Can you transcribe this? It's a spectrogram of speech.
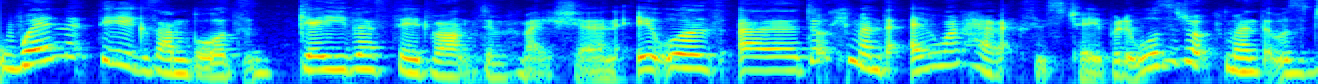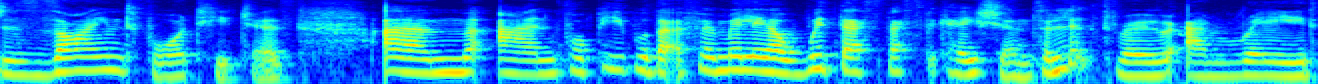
When the exam boards gave us the advanced information, it was a document that everyone had access to, but it was a document that was designed for teachers um, and for people that are familiar with their specification to look through and read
